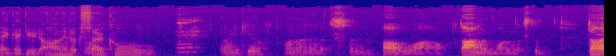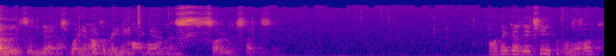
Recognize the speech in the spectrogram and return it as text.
There you go, dude. Oh, they look so cool. Thank you. Oh no, they look so. Oh wow, diamond one looks the diamonds in this Yeah, when you have them in the to hot get bar. It's so sexy. Oh, I didn't get the achievement. What, the fuck?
